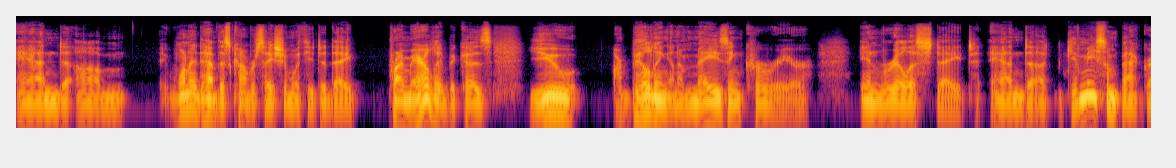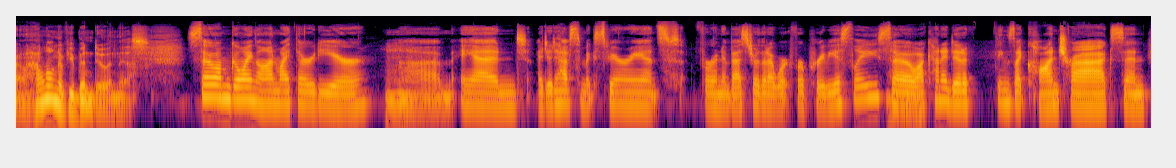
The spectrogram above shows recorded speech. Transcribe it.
And um, wanted to have this conversation with you today primarily because you are building an amazing career in real estate. And uh, give me some background. How long have you been doing this? So I'm going on my third year, mm-hmm. um, and I did have some experience for an investor that I worked for previously. So mm-hmm. I kind of did a, things like contracts and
